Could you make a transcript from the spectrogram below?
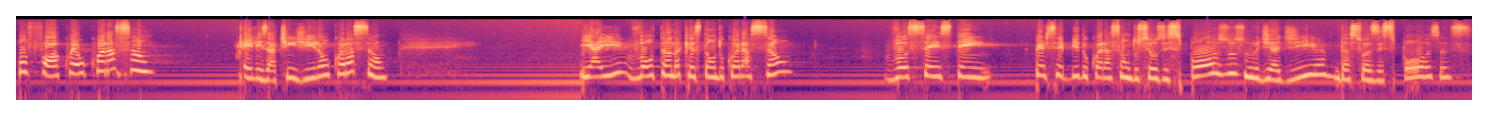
O foco é o coração. Eles atingiram o coração. E aí, voltando à questão do coração, vocês têm percebido o coração dos seus esposos no dia a dia, das suas esposas?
